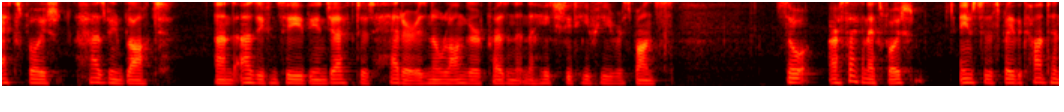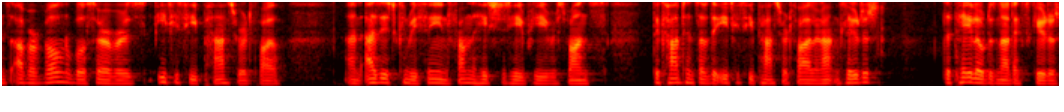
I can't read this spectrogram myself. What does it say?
exploit has been blocked and as you can see the injected header is no longer present in the HTTP response. So our second exploit aims to display the contents of our vulnerable server's etc password file and as it can be seen from the HTTP response, the contents of the etc password file are not included, the payload is not executed,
